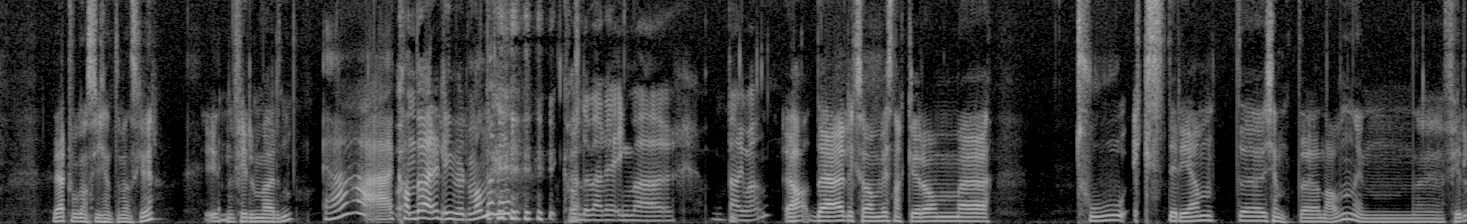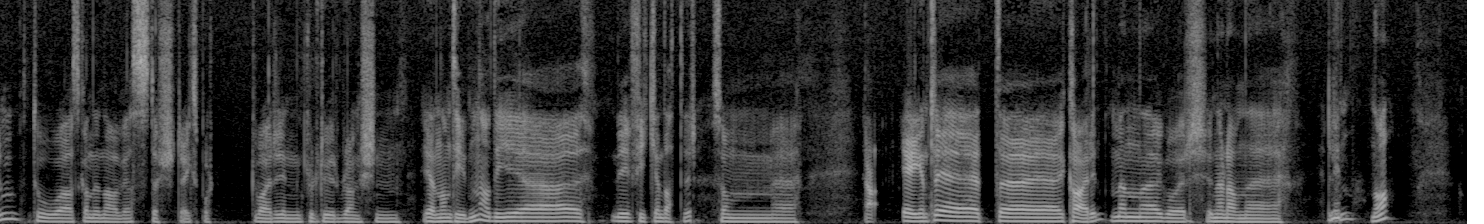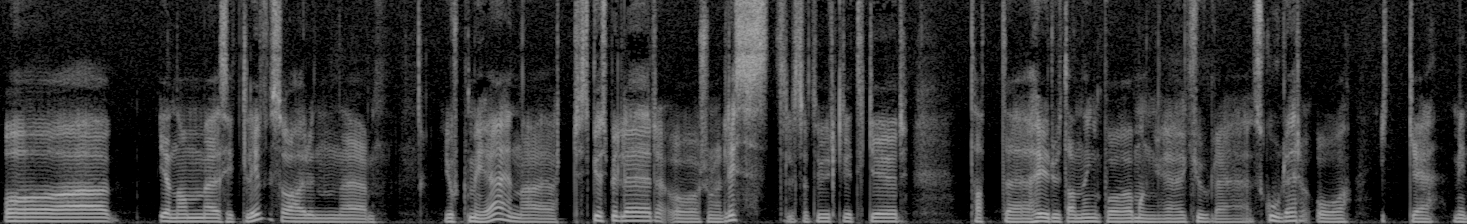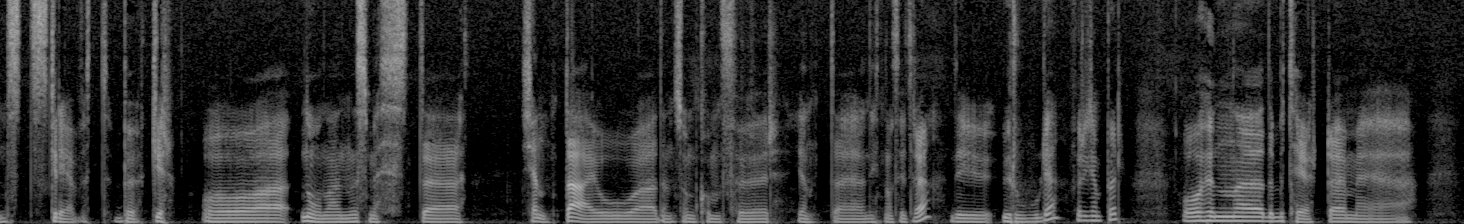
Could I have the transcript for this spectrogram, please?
Det er to ganske kjente mennesker innen filmverden. Ja, kan det være Liv Ullmann, eller? Kan det være Ingmar Bergman? Ja, det er liksom Vi snakker om eh, to ekstremt eh, kjente navn innen eh, film. To av Skandinavias største eksportvarer innen kulturbransjen gjennom tiden. Og de, eh, de fikk en datter som ja, egentlig het Karin, men går under navnet Linn nå. Og gjennom sitt liv så har hun gjort mye. Hun har vært skuespiller og journalist, litteraturkritiker, tatt eh, høyere utdanning på mange kule skoler, og ikke minst skrevet bøker. Og noen av hennes mest eh, kjente er jo eh, den som kom før Jente 1983, De urolige, eksempel. Og hun debuterte med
